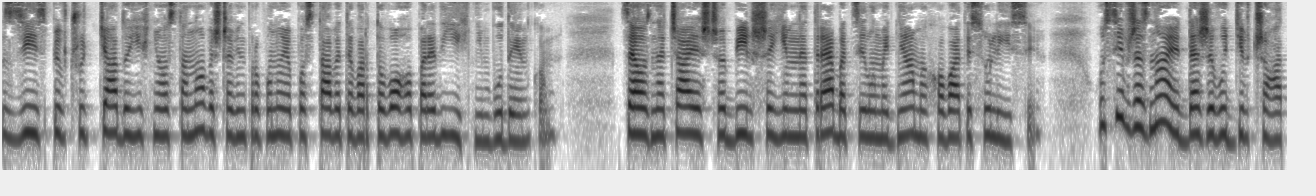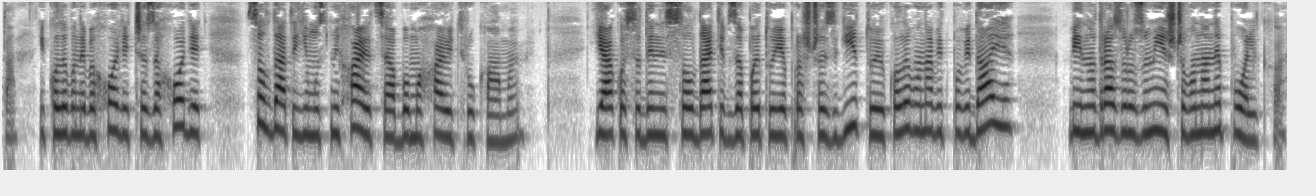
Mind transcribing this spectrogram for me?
Зі співчуття до їхнього становища він пропонує поставити вартового перед їхнім будинком. Це означає, що більше їм не треба цілими днями ховатись у лісі. Усі вже знають, де живуть дівчата, і коли вони виходять чи заходять, солдати їм усміхаються або махають руками. Якось один із солдатів запитує про щось Гіту, і коли вона відповідає, він одразу розуміє, що вона не полька.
